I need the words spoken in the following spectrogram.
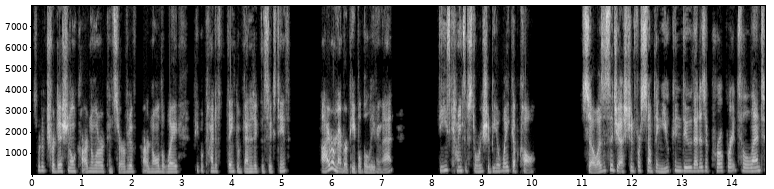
sort of traditional cardinal or a conservative cardinal, the way people kind of think of Benedict XVI? I remember people believing that. These kinds of stories should be a wake up call. So, as a suggestion for something you can do that is appropriate to Lent,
